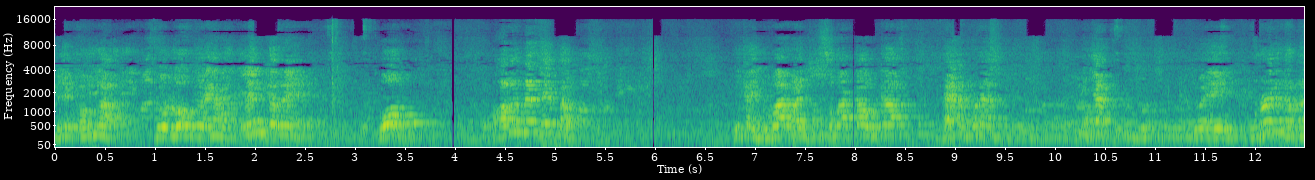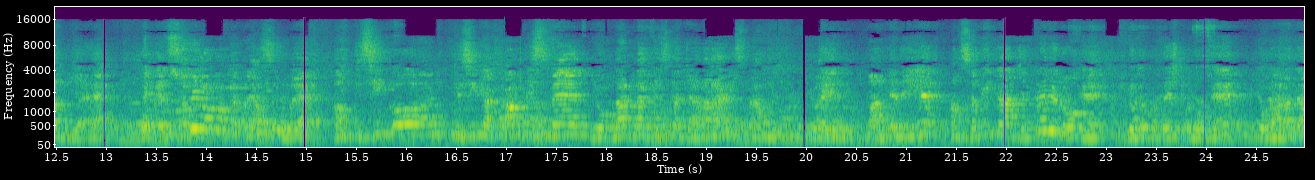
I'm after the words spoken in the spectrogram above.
मैं कहूँगा जो लोग जो है आज क्लेम कर रहे हैं वो पावर में थे तब। है युवा राज्यसभा का उनका, है उन्होंने जो है उन्होंने धरना दिया है, लेकिन सभी लोगों के प्रयास से हुए हैं। हम किसी को, किसी का कम इसमें, योगदान का किसका ज़्यादा है, इसमें हम जो है मानते नहीं है। हम सभी का, जितने भी लोग हैं उत्तर प्रदेश के लोग हैं, जो महाराजा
